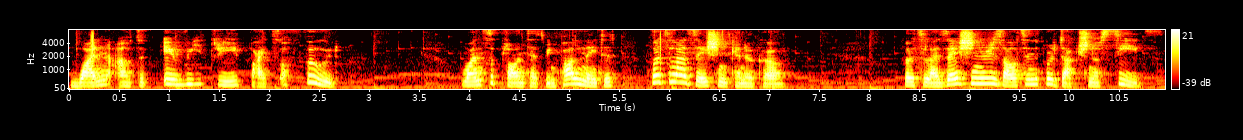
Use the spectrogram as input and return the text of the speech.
one out of every three bites of food. Once a plant has been pollinated, fertilization can occur. Fertilization results in the production of seeds.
